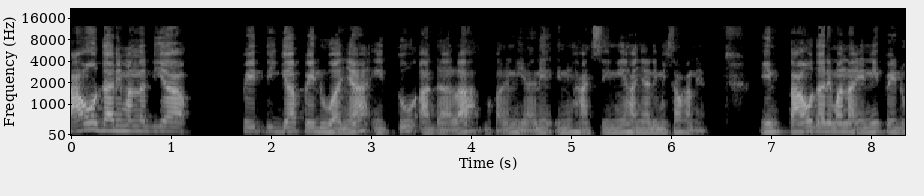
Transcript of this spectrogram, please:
tahu dari mana dia P3 P2-nya itu adalah bukan ini ya. Ini ini ini hanya dimisalkan ya. Ini, tahu dari mana ini P2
